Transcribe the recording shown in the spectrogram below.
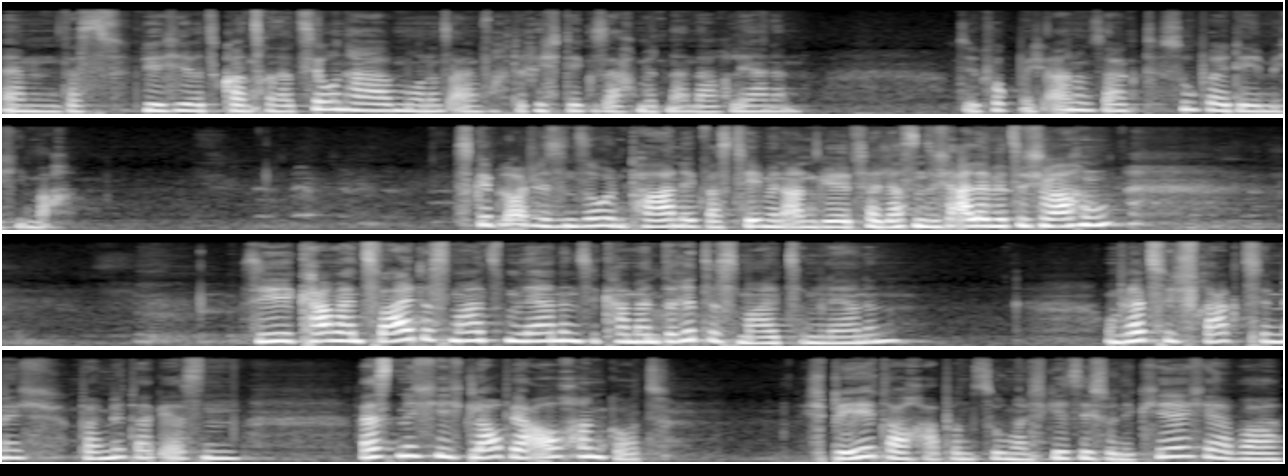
ähm, dass wir hier Konzentration haben und uns einfach die richtigen Sachen miteinander auch lernen. Sie guckt mich an und sagt, super Idee, Michi, mach. Es gibt Leute, die sind so in Panik, was Themen angeht, die lassen sich alle mit sich machen. Sie kam ein zweites Mal zum Lernen, sie kam ein drittes Mal zum Lernen. Und plötzlich fragt sie mich beim Mittagessen, weißt Michi, ich glaube ja auch an Gott. Ich bete auch ab und zu mal. Ich gehe jetzt nicht so in die Kirche, aber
